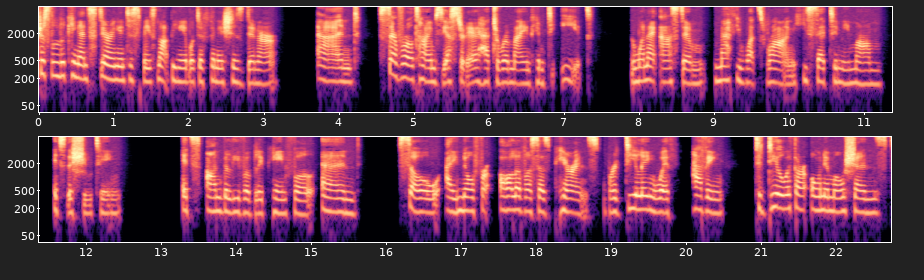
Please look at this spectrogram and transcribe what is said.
just looking and staring into space, not being able to finish his dinner. And several times yesterday, I had to remind him to eat. And when I asked him, Matthew, what's wrong? He said to me, Mom, it's the shooting. It's unbelievably painful. And so I know for all of us as parents, we're dealing with having to deal with our own emotions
